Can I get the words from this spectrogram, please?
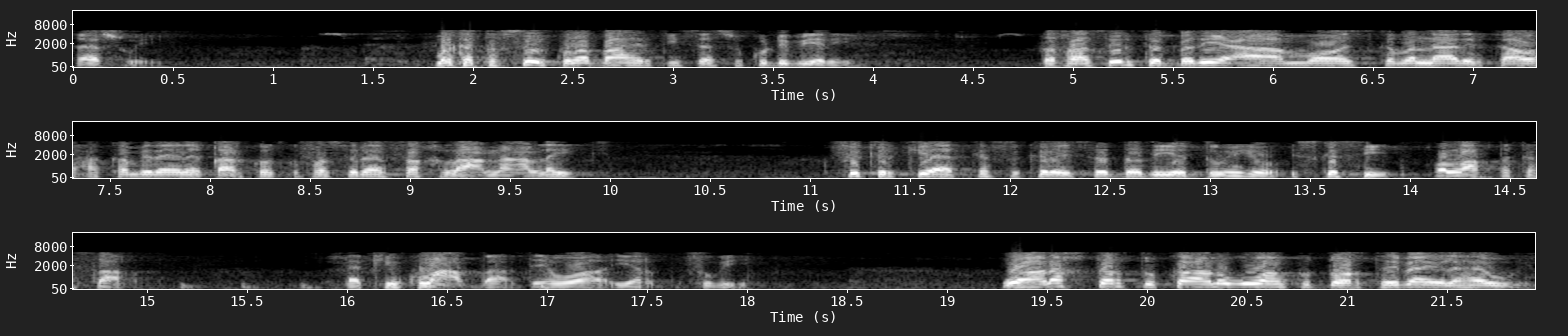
Saas weeye. Marka tafsiirkuna daahirkiisaasu ku dhib yaryahay tafaasiirta badiica ama iskaba naadirkaa waxaa ka mid a inay qaarkood ku fasireen fakhlac naclayk fikirkii aad ka fikirayso dad iyo dunyo iska siid oo laabta ka saar. Laakiin kuma caddaa dee waa yar fogay waana akhtartuka anugu waan ku doortay baa ilaahay uli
